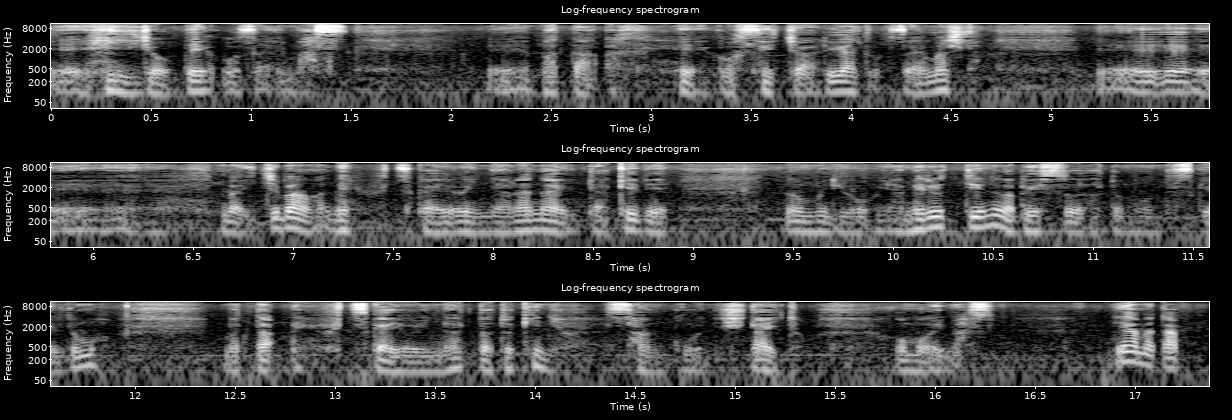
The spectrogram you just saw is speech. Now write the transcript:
えー、以上でございます、えー、また、えご清聴ありがとうございました、えまあ、一番はね二日酔いにならないだけで飲む量をやめるっていうのがベストだと思うんですけれどもまた二日酔いになった時には参考にしたいと思います。ではまた。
